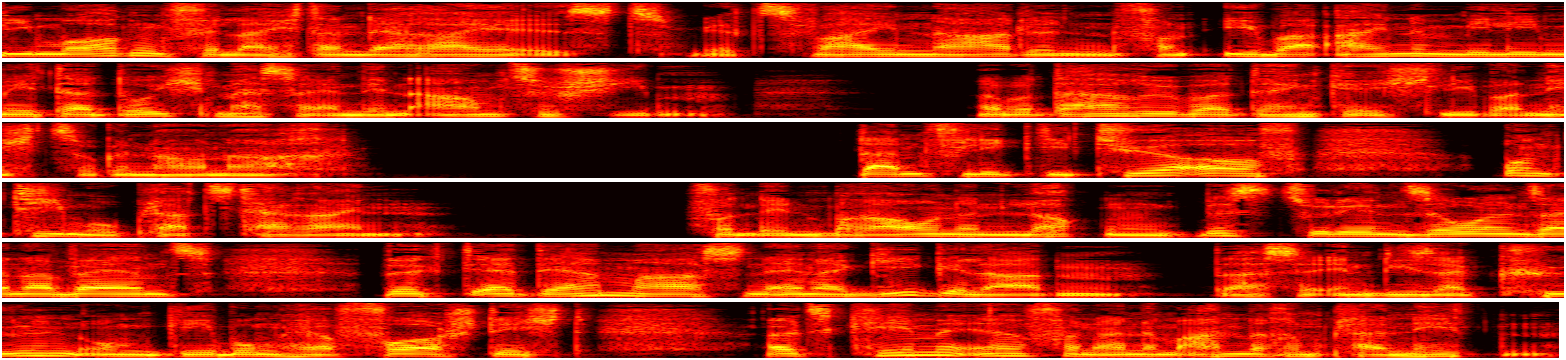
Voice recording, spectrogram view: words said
die morgen vielleicht an der Reihe ist, mir zwei Nadeln von über einem Millimeter Durchmesser in den Arm zu schieben. Aber darüber denke ich lieber nicht so genau nach. Dann fliegt die Tür auf und Timo platzt herein. Von den braunen Locken bis zu den Sohlen seiner Vans wirkt er dermaßen energiegeladen, dass er in dieser kühlen Umgebung hervorsticht, als käme er von einem anderen Planeten.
